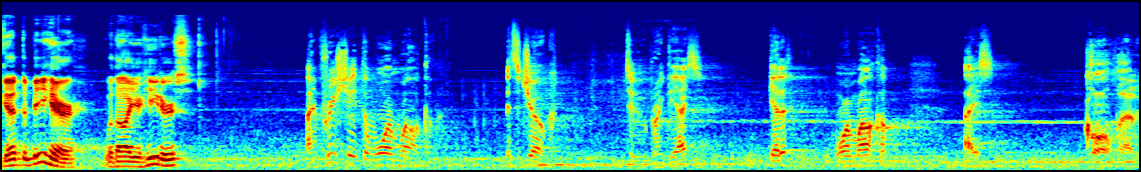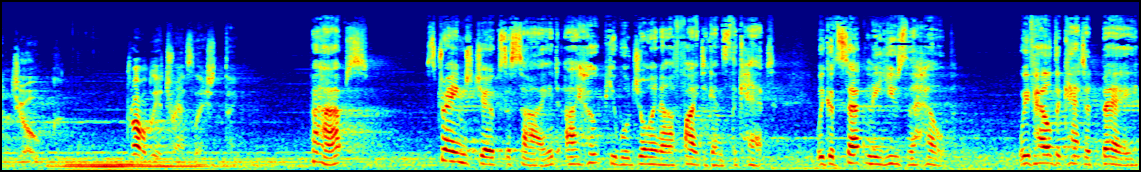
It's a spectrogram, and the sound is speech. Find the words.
Good to be here with all your heaters. I appreciate the warm welcome. It's a joke. To break the ice? Get it? Warm welcome? Ice? Call that a joke. Probably a translation thing. Perhaps. Strange jokes aside, I hope you will join our fight against the Kett. We could certainly use the help. We've held the Kett at bay,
